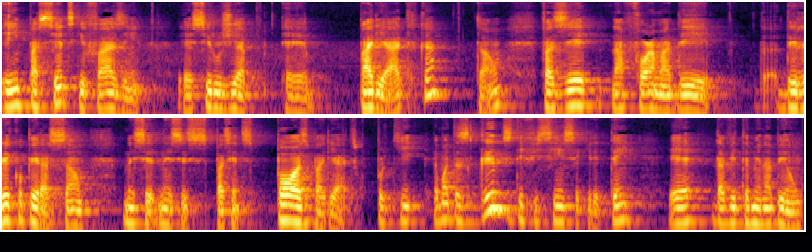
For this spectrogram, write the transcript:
em pacientes que fazem é, cirurgia bariátrica. Então, fazer na forma de, de recuperação nesse, nesses pacientes pós-bariátricos porque é uma das grandes deficiências que ele tem é da vitamina B1.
